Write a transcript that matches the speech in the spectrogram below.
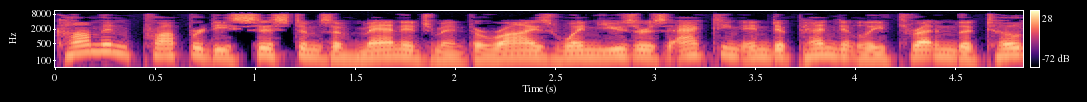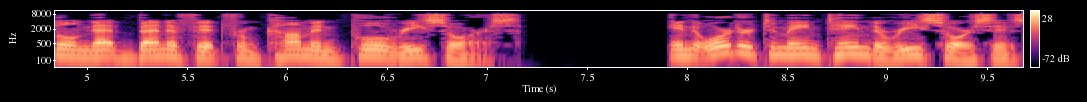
Common property systems of management arise when users acting independently threaten the total net benefit from common pool resource. In order to maintain the resources,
